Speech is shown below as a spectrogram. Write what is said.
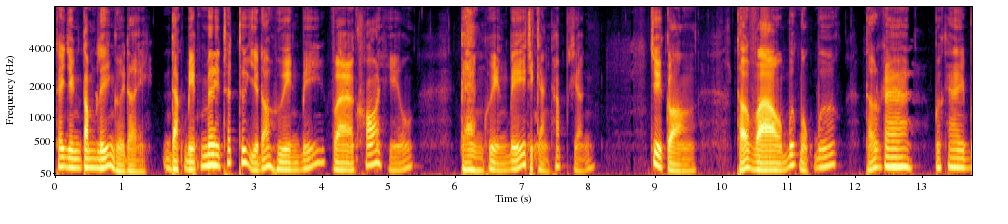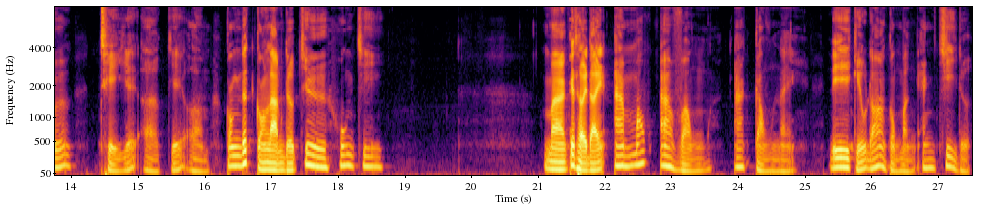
Thế nhưng tâm lý người đời đặc biệt mê thích thứ gì đó huyền bí và khó hiểu. Càng huyền bí thì càng hấp dẫn. Chứ còn thở vào bước một bước, thở ra bước hai bước thì dễ ợt, dễ ồm, con nít còn làm được chứ huống chi. Mà cái thời đại A móc, A vòng, A còng này, đi kiểu đó còn mần ăn chi được.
